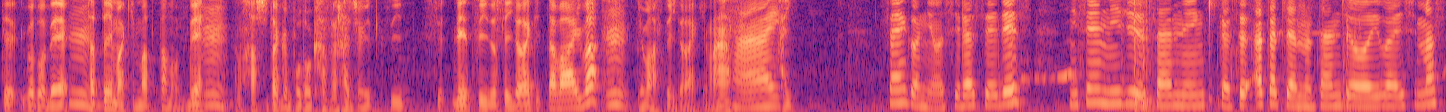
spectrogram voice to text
ということで、うん。たった今決まったので、うん。ハッシュタグボドカズラジオでツイでツイートしていただけた場合は、うん。読ませていただきます。はい。はい。最後にお知らせです2023年企画赤ちゃんの誕生をお祝いします。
